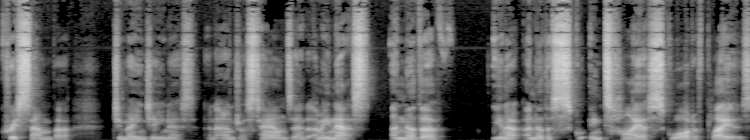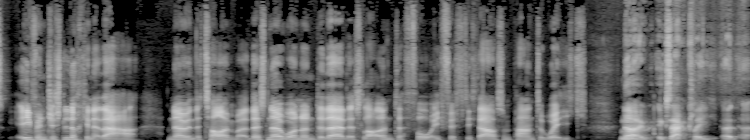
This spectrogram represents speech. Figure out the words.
Chris Samba, Jermaine Jenas, and Andros Townsend. I mean, that's another, you know, another squ- entire squad of players. Even just looking at that, knowing the time, there's no one under there that's like under 40, 50,000 pounds a week. No, exactly. Uh, uh,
